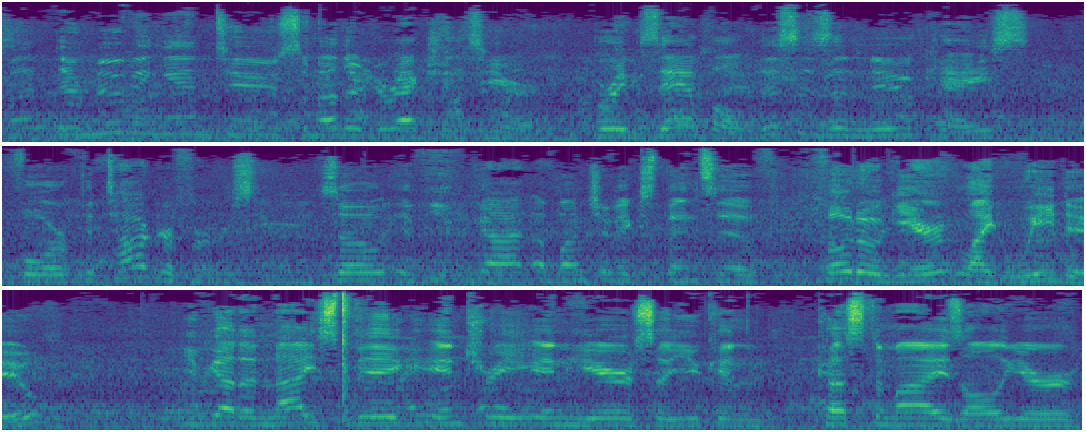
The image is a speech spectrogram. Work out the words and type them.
But they're moving into some other directions here. For example, this is a new case for photographers. So if you've got a bunch of expensive photo gear like we do, you've got a nice big entry in here so you can customize all your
